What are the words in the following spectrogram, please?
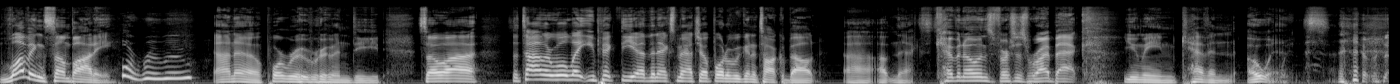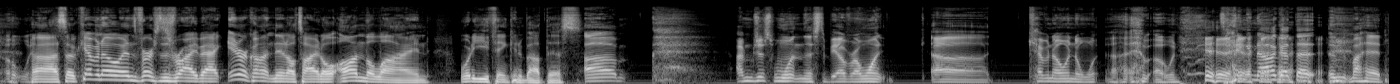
loving somebody. Poor Ruru. I know, poor Ruru indeed. So, uh, so Tyler, we'll let you pick the uh, the next matchup. What are we going to talk about uh, up next? Kevin Owens versus Ryback. You mean Kevin Owens? Kevin Owens. Uh, so Kevin Owens versus Ryback, Intercontinental title on the line. What are you thinking about this? Um, I'm just wanting this to be over. I want uh Kevin Owen to win. Uh, Owen. Dang now I got that in my head.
